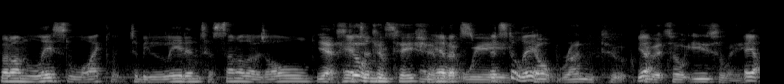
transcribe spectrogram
but I'm less likely to be led into some of those old Yeah, still temptation, but we it's still there. don't run to, to it so easily. Yeah,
